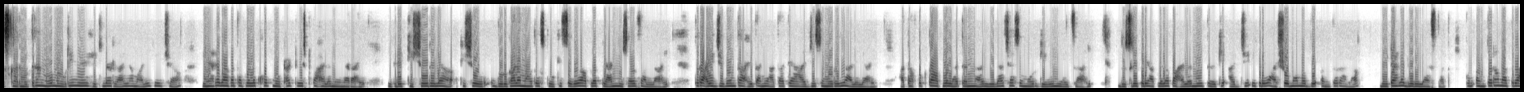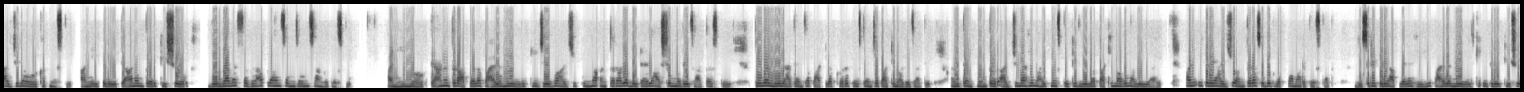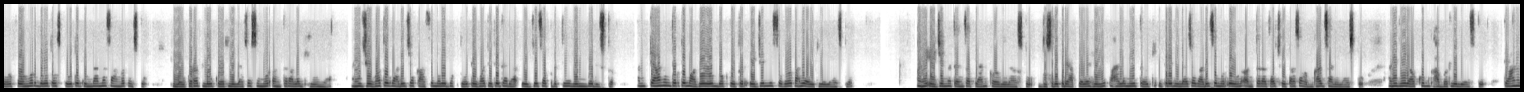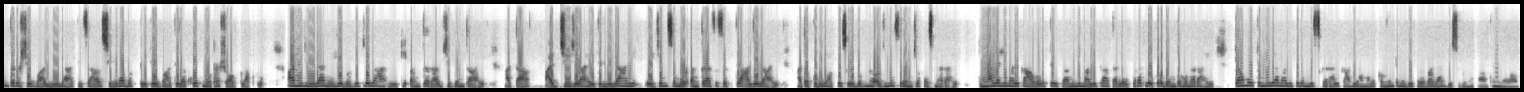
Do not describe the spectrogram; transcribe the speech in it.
नमस्कार मित्रांनो नवरी हिटलरला या मालिकेच्या येणाऱ्या भागात आपल्याला खूप मोठा ट्विस्ट पाहायला मिळणार आहे. इकडे किशोरीला किशोर दुर्गाला म्हणत असतो की सगळं आपल्या प्लॅननुसार चाललं आहे. तर आई जिवंत आहेत आणि आता त्या आजी समोरही आलेल्या आहेत. आता फक्त आपल्याला त्यांना लीलाच्या समोर घेऊन यायचं आहे. दुसरीकडे आपल्याला पाहायला मिळतं की आजी इकडे आश्रमामध्ये अंतराला भेटायला गेलेल्या असतात. पण अंतरा मात्र आजीला ओळखत नसते. आणि इकडे त्यानंतर किशोर दुर्गाला सगळा प्लॅन समजावून सांगत असतो. आणि मग त्यानंतर आपल्याला पाहायला मिळेल की जेव्हा आजी पुन्हा अंतराला भेटायला आश्रममध्ये जात असते तेव्हा लीला त्यांचा पाठलाग करतच त्यांच्या पाठीमागे जाते. आणि त्यानंतर आजींनाही माहीत नसतं की लीला पाठीमागून आलेली आहे. आणि इकडे आजी अंतरासोबत गप्पा मारत असतात. दुसरीकडे आपल्याला हेही पाहायला मिळेल की इकडे किशोर फोनवर बोलत असतो तो गुंडांना सांगत असतो की लवकरात लवकर लीलाच्या समोर अंतराला घेऊन या. आणि जेव्हा तो गाडीच्या काचेमध्ये बघतो तेव्हा तिथे त्याला एजेचा प्रतिबिंब दिसतं. आणि त्यानंतर तो मागे येऊन बघतो तर एजेंनी सगळं काही ऐकलेलं असतं. आणि एजेंना त्यांचा प्लॅन कळलेला असतो. दुसरीकडे आपल्याला हेही पाहायला मिळतं की इकडे लीलाच्या गाडीसमोर येऊन अंतराचा छोटासा अपघात झालेला असतो आणि लीला खूप घाबरलेली असते. त्यानंतर जेव्हा लीला तिचा चेहरा बघते तेव्हा तिला खूप मोठा शॉक लागतो. आणि लीलाने हे बघितलेलं आहे की अंतरा जिवंत आहे. आता आजी जी आहे ती लीला आणि एजंट समोर अंतराचं सत्य आलेलं आहे. आता पुढील एपिसोड बघणं अजूनच रंजक असणार आहे. तुम्हाला ही मालिका आवडते का? आणि ही मालिका आता लवकरात लवकर बंद होणार आहे. त्यामुळे तुम्ही या मालिकेला मिस कराल का हे आम्हाला कमेंटमध्ये कळवायला विसरू नका. धन्यवाद.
